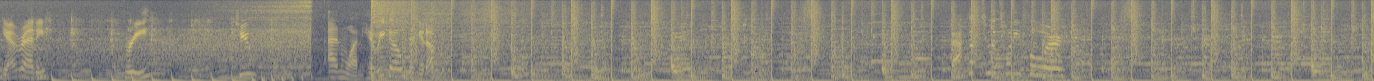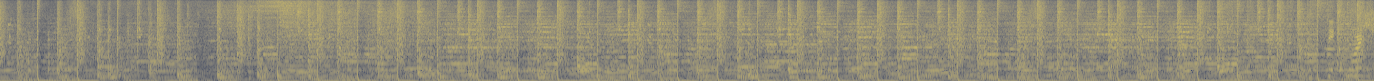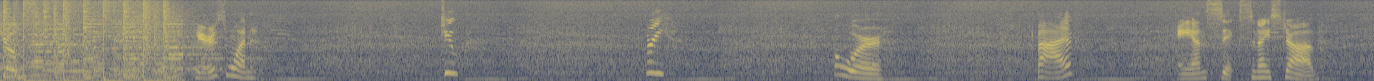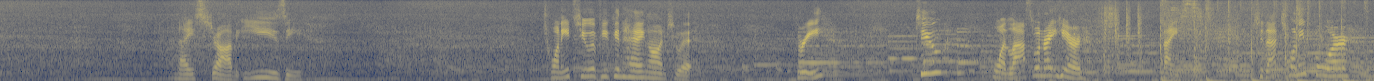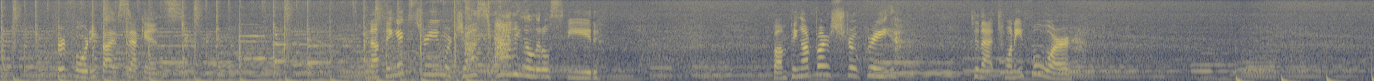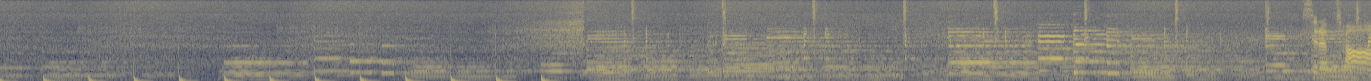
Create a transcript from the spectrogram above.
Get ready. Three, two, and one. Here we go. Bring it up. Six. Nice job. Nice job. Easy. 22 if you can hang on to it. Three, two, one. Last one right here. Nice. To that 24 for 45 seconds. Nothing extreme. We're just adding a little speed. Bumping up our stroke rate to that 24. Sit up tall.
